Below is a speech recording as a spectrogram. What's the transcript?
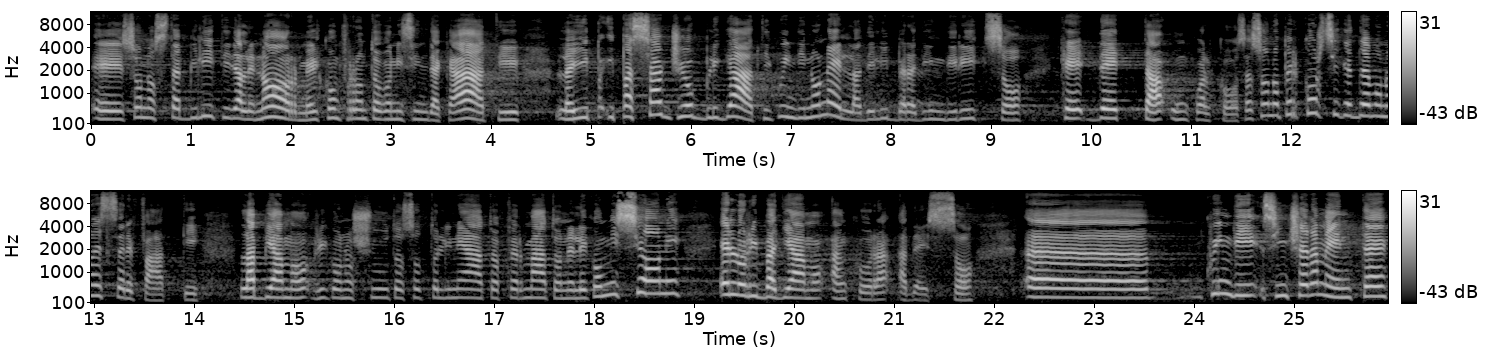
eh, sono stabiliti dalle norme, il confronto con i sindacati, le, i, i passaggi obbligati, quindi non è la delibera di indirizzo che detta un qualcosa, sono percorsi che devono essere fatti. L'abbiamo riconosciuto, sottolineato, affermato nelle commissioni e lo ribadiamo ancora adesso. Eh, quindi sinceramente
